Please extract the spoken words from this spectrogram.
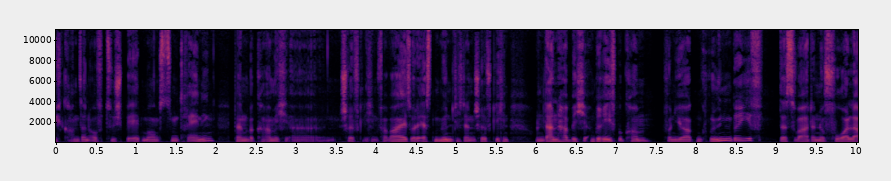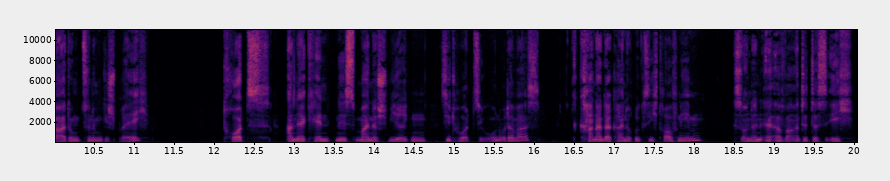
Ich kam dann oft zu spät morgens zum Training. Dann bekam ich äh, einen schriftlichen Verweis oder erst einen mündlichen, dann einen schriftlichen. Und dann habe ich einen Brief bekommen von Jörg, einen grünen Brief. Das war dann eine Vorladung zu einem Gespräch. Trotz Anerkenntnis meiner schwierigen Situation oder was, kann er da keine Rücksicht drauf nehmen, sondern er erwartet, dass ich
